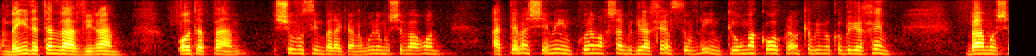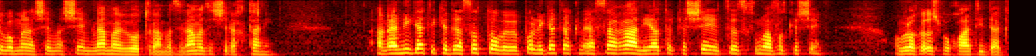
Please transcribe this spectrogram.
באים דתן ואבירם, עוד הפעם, שוב עושים בלאגן, אומרים למשה ואהרון, אתם אשמים, כולם עכשיו בגללכם סובלים, תראו מה קורה, כולם מקבלים הכל בגללכם. בא משה ואומר להשם, השם, למה הריאות עולם הזה? למה זה שלחתני? הרי אני הגעתי כדי לעשות טוב, אני הגעתי רק נעשה רע, נהיה יותר קשה, יותר צריכים לעבוד קשה. אומר לו הקדוש ברוך הוא, אל תדאג.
